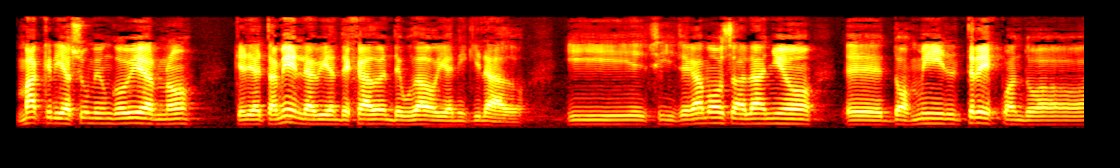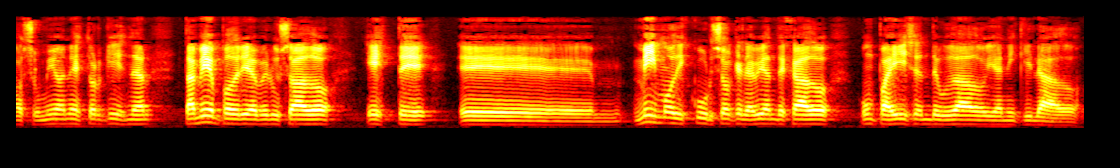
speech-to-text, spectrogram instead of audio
Macri asume un gobierno que también le habían dejado endeudado y aniquilado. Y si llegamos al año 2003, eh, cuando asumió Néstor Kirchner, también podría haber usado este eh, mismo discurso que le habían dejado un país endeudado y aniquilado.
